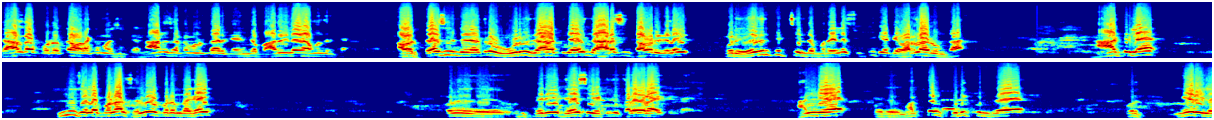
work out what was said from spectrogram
ஜால்ரா போடுறதா வழக்கமாக வச்சிருக்காரு. நானும் சட்டமன்றத்தில் தான் இருக்கேன். எங்க அருகிலே தான் அமர்ந்திருக்கேன். அவர் பேசுகின்ற நேரத்துல ஒரு காலத்திலேயாவது இந்த அரசின் தவறுகளை ஒரு எதிர்க்கட்சி என்ற முறையில சுட்டிக்காட்டிய வரலாறு உண்டா? நாட்டில இன்னும் சொல்ல போனால் செல்வ பெருந்தகை ஒரு ஒரு பெரிய தேசிய இயக்கத்துக்கு தலைவராக இருக்கின்றார் அங்கே ஒரு மக்கள் குடிக்கின்ற ஒரு நீரில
